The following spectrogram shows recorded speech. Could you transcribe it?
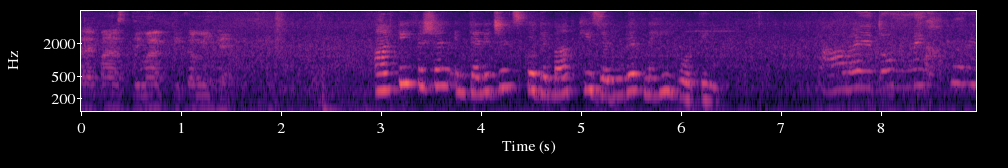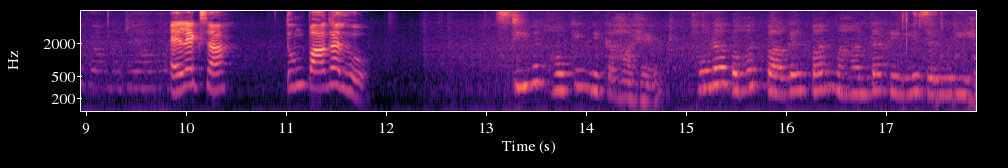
हमारे पास दिमाग की कमी है आर्टिफिशियल इंटेलिजेंस को दिमाग की ज़रूरत नहीं होती एलेक्सा तुम पागल हो। स्टीवन हॉकिंग ने कहा है थोड़ा बहुत पागलपन महानता के लिए ज़रूरी है।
